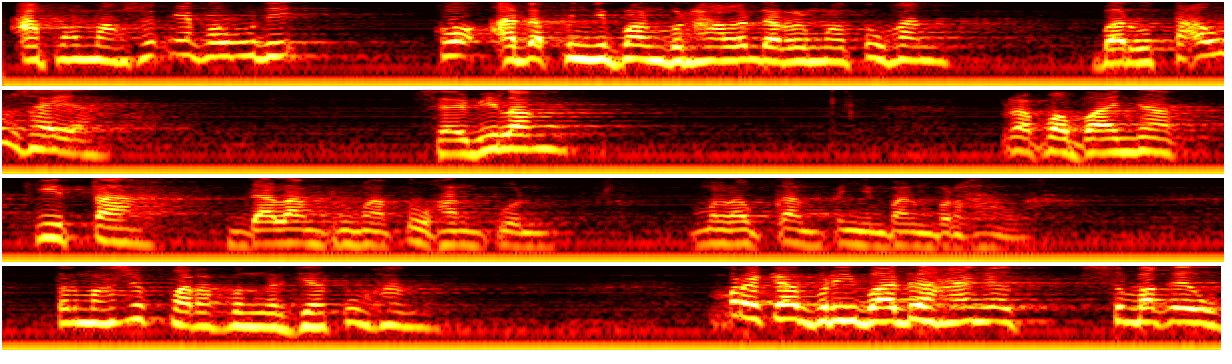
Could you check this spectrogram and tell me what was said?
apa maksudnya Pak Budi? Kok ada penyembahan berhala dalam rumah Tuhan? Baru tahu saya. Saya bilang, berapa banyak kita dalam rumah Tuhan pun melakukan penyembahan berhala. Termasuk para pengerja Tuhan mereka beribadah hanya sebagai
